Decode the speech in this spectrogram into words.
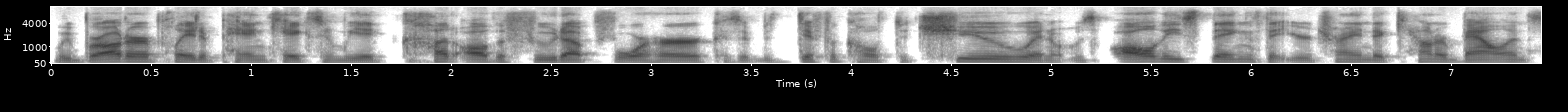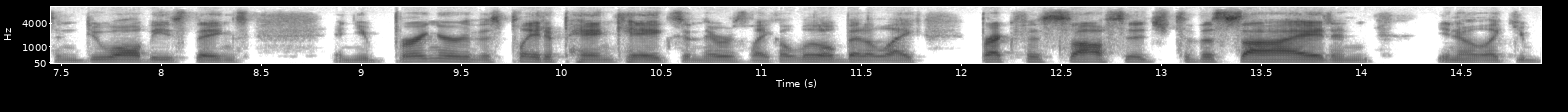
We brought her a plate of pancakes and we had cut all the food up for her because it was difficult to chew and it was all these things that you're trying to counterbalance and do all these things. And you bring her this plate of pancakes and there was like a little bit of like breakfast sausage to the side and you know like you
